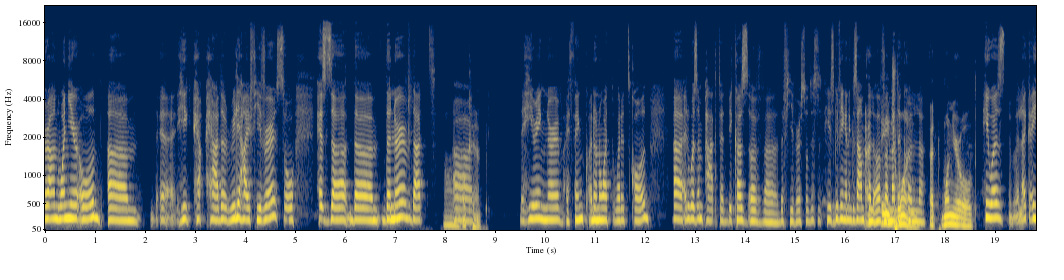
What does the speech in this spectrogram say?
around one year old, um, uh, he ha- had a really high fever. So his uh, the the nerve that Oh, uh, okay. the hearing nerve, I think I don't know what what it's called. Uh, it was impacted because of uh, the fever. So this is he's giving an example At of a medical. one, at one year old. he was like a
